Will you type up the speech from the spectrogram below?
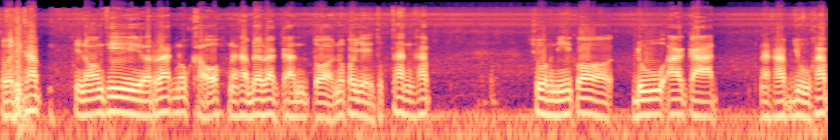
สวัสดีครับ พี่น้องที่รักนกเขานะครับและรักการต่อนกเขาใหญ่ทุกท่านครับ ช่วงนี้ก็ดูอากาศนะครับอยู่ครับ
